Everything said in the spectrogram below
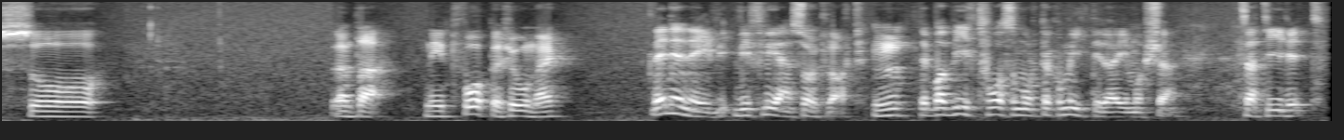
Så... Vänta, ni är två personer. Nej, nej, nej. Vi, vi är fler än så såklart. Mm. Det är bara vi två som orkar komma hit idag i morse. Så här tidigt.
